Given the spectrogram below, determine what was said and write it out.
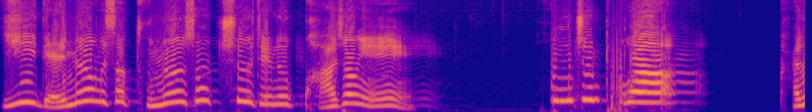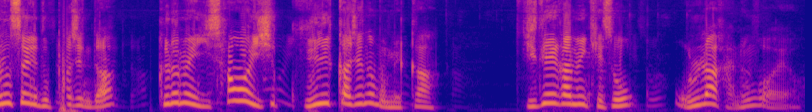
이 네 명에서 두 명 선출되는 과정에 홍준표가 가능성이 높아진다? 그러면 이 4월 29일까지는 뭡니까? 기대감이 계속 올라가는 거예요.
